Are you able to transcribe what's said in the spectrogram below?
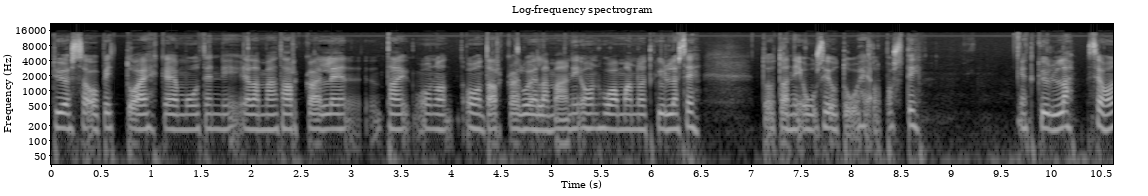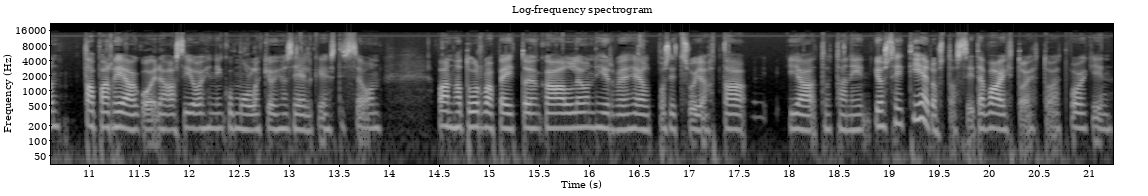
työssä opittua ehkä ja muuten niin elämää tarkkailleen tai on, on, on tarkkailuelämää, niin on huomannut, että kyllä se tota, niin uusiutuu helposti. Että kyllä, se on tapa reagoida asioihin, niin kuin mullakin on ihan selkeästi se on vanha turvapeitto, jonka alle on hirveän helppo sit sujahtaa. Ja tota niin, jos ei tiedosta sitä vaihtoehtoa, että voikin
